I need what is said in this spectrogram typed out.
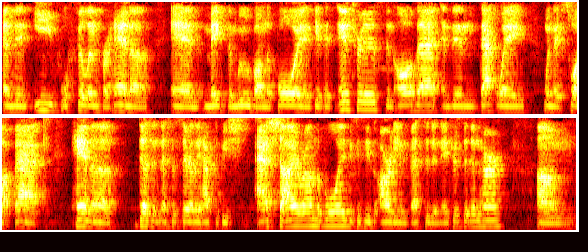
and then Eve will fill in for Hannah and make the move on the boy and get his interest and all that. And then that way, when they swap back, Hannah doesn't necessarily have to be sh- as shy around the boy because he's already invested and interested in her. Um,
